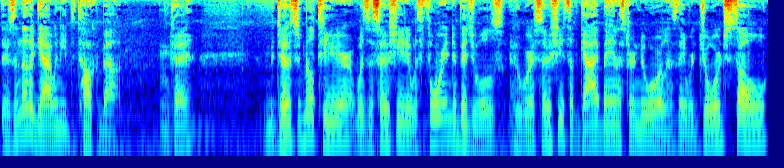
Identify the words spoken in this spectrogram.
there's another guy we need to talk about. Okay. Joseph Milteer was associated with four individuals who were associates of Guy Banister in New Orleans. They were George Soule,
